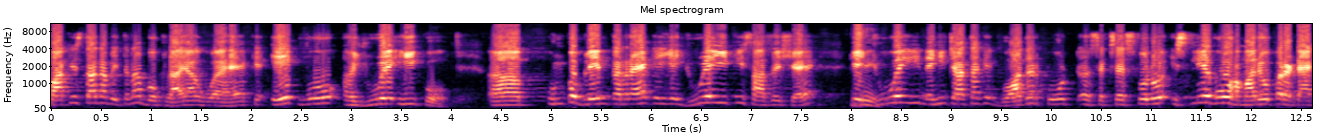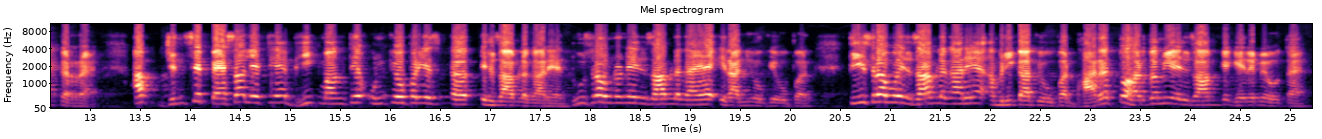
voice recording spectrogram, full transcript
पाकिस्तान अब इतना बौखलाया हुआ है कि एक वो यूएई को आ, उनको ब्लेम कर रहा है कि ये यूएई की साजिश है। कि यूएई नहीं चाहता कि ग्वादर पोर्ट सक्सेसफुल हो इसलिए वो हमारे ऊपर अटैक कर रहा है। अब जिनसे पैसा लेते हैं भीख मांगते हैं उनके ऊपर ये इल्ज़ाम लगा रहे हैं। दूसरा उन्होंने इल्ज़ाम लगाया है ईरानियों के ऊपर। तीसरा वो इल्ज़ाम लगा रहे हैं अमेरिका के ऊपर। भारत तो हरदम ही इल्ज़ाम के घेरे में होता है।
